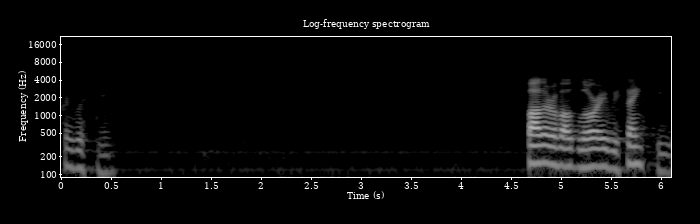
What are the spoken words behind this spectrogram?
Pray with me. Father of all glory, we thank you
